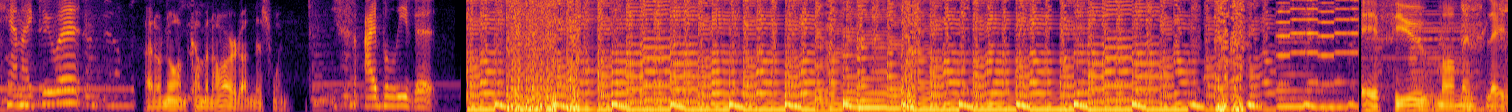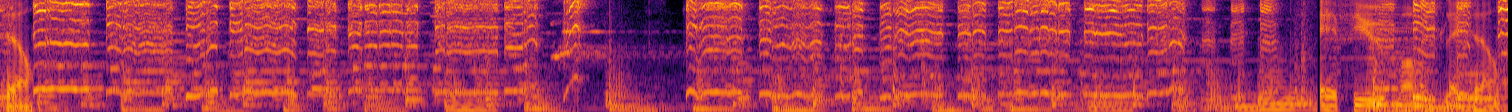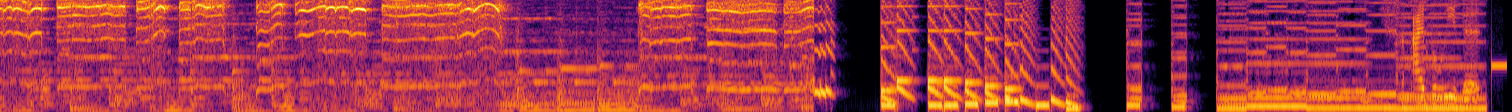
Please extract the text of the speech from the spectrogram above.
Can I do it? I don't know. I'm coming hard on this one. I believe it. A few moments later. A few moments later. I believe it.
